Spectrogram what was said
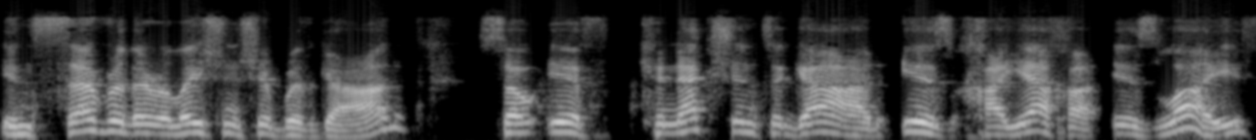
and sever their relationship with God. So if connection to God is chayecha, is life,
